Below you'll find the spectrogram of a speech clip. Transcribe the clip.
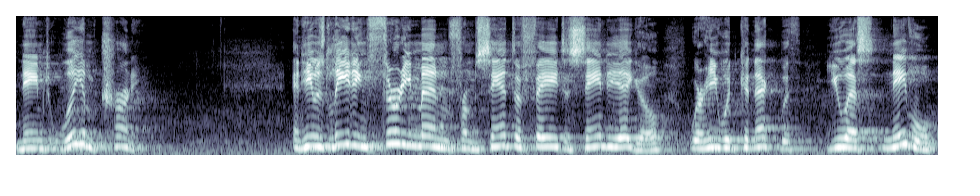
named William Kearny. And he was leading 30 men from Santa Fe to San Diego, where he would connect with U.S. naval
